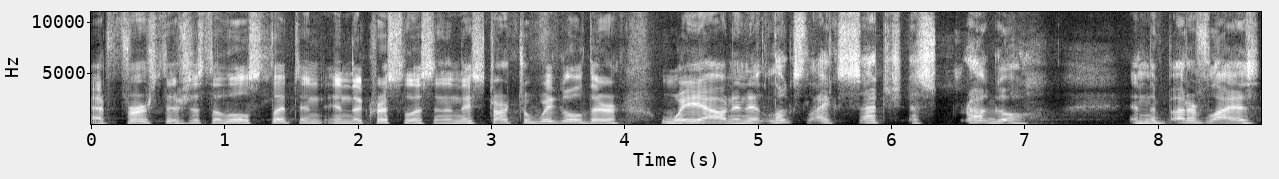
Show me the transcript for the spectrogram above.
at first there's just a little slit in, in the chrysalis, and then they start to wiggle their way out, and it looks like such a struggle. And the butterfly is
